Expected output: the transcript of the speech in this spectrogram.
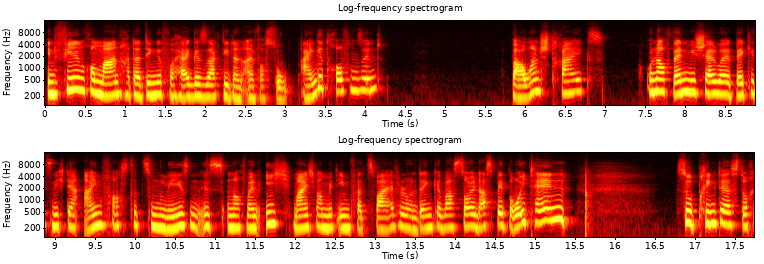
In vielen Romanen hat er Dinge vorhergesagt, die dann einfach so eingetroffen sind. Bauernstreiks, und auch wenn Michel Houellebecq jetzt nicht der einfachste zum Lesen ist und auch wenn ich manchmal mit ihm verzweifle und denke, was soll das bedeuten, so bringt er es doch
